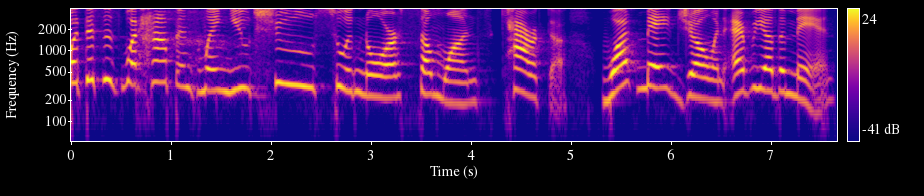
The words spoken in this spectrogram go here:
But this is what happens when you choose to ignore someone's character. What made Joe and every other man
